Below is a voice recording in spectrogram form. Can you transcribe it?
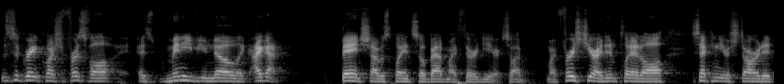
this is a great question. First of all, as many of you know, like I got benched. I was playing so bad my third year. So I, my first year I didn't play at all. Second year started.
